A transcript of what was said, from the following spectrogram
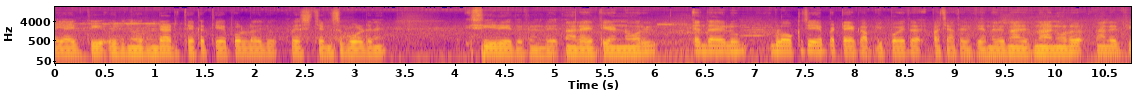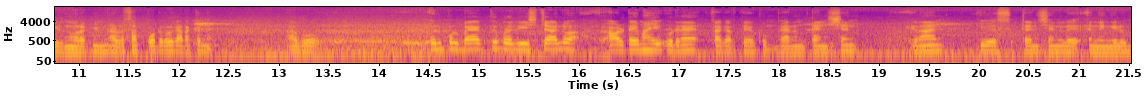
അയ്യായിരത്തി ഒരുന്നൂറിന്റെ അടുത്തേക്ക് എത്തിയപ്പോൾ ഉള്ള ഒരു റെസിസ്റ്റൻസ് ഗോൾഡിന് ഫീൽ ചെയ്തിട്ടുണ്ട്. നാലായിരത്തി എണ്ണൂറിൽ എന്തായാലും ബ്ലോക്ക് ചെയ്യപ്പെട്ടേക്കാം. ഇപ്പോഴത്തെ പശ്ചാത്തലത്തിൽ എന്തായാലും നാലായിരത്തി നാനൂറ് നാലായിരത്തി ഇരുന്നൂറൊക്കെ അവിടെ സപ്പോർട്ടുകൾ കിടക്കുന്നത് അപ്പോൾ ഒരു പുൾ ബാക്ക് പ്രതീക്ഷിച്ചാലും ഓൾ ടൈമായി ഉടനെ തകർത്തേക്കും. കാരണം ടെൻഷൻ ഇറാൻ യു എസ് ടെൻഷനിൽ എന്തെങ്കിലും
